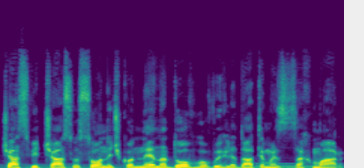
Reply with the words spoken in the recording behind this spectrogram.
Час від часу сонечко ненадовго виглядатиме з-за хмар.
